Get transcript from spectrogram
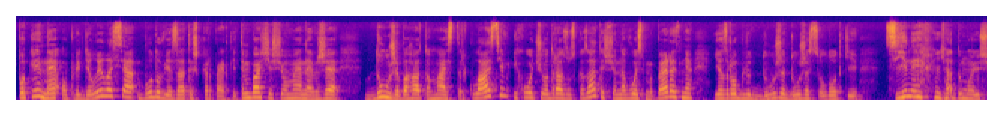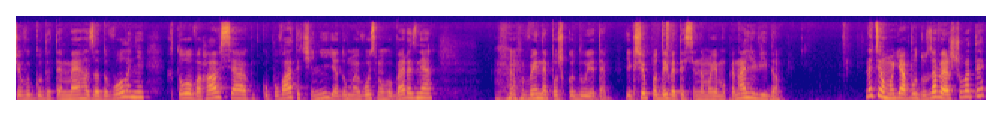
Поки не оприділилася, буду в'язати шкарпетки. Тим паче, що в мене вже дуже багато майстер-класів, і хочу одразу сказати, що на 8 березня я зроблю дуже-дуже солодкі ціни. Я думаю, що ви будете мега задоволені. Хто вагався купувати чи ні, я думаю, 8 березня ви не пошкодуєте, якщо подивитеся на моєму каналі відео. На цьому я буду завершувати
